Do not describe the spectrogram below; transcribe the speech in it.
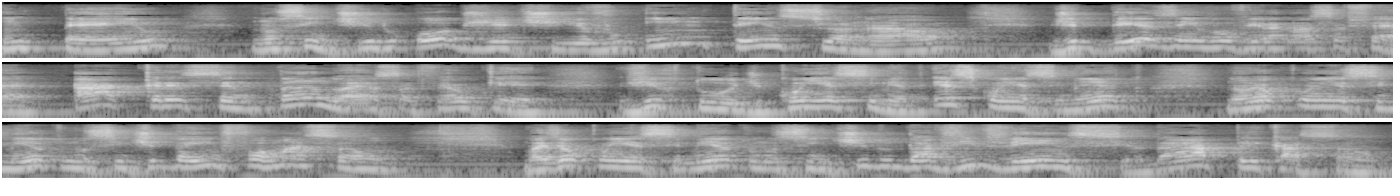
empenho no sentido objetivo, intencional de desenvolver a nossa fé, acrescentando a essa fé o que? Virtude, conhecimento. Esse conhecimento não é o conhecimento no sentido da informação, mas é o conhecimento no sentido da vivência, da aplicação.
